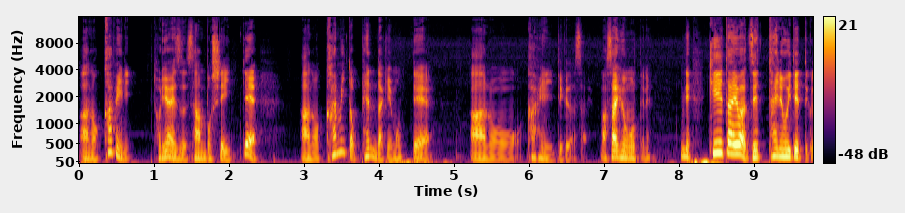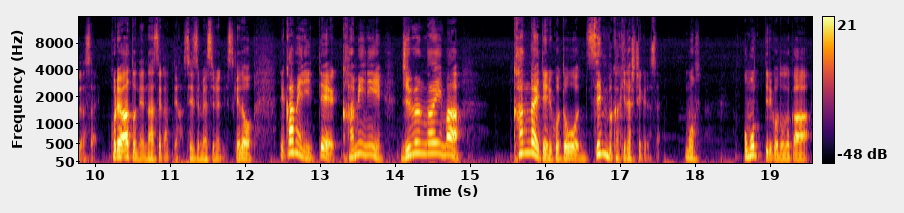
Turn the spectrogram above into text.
あの、カフェにとりあえず散歩していって、あの、紙とペンだけ持って、あの、カフェに行ってください。まあ、財布を持ってね。で、携帯は絶対に置いてってください。これは後でなぜかって説明するんですけど、で、カフェに行って、紙に自分が今考えていることを全部書き出してください。もう、思ってることとか、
